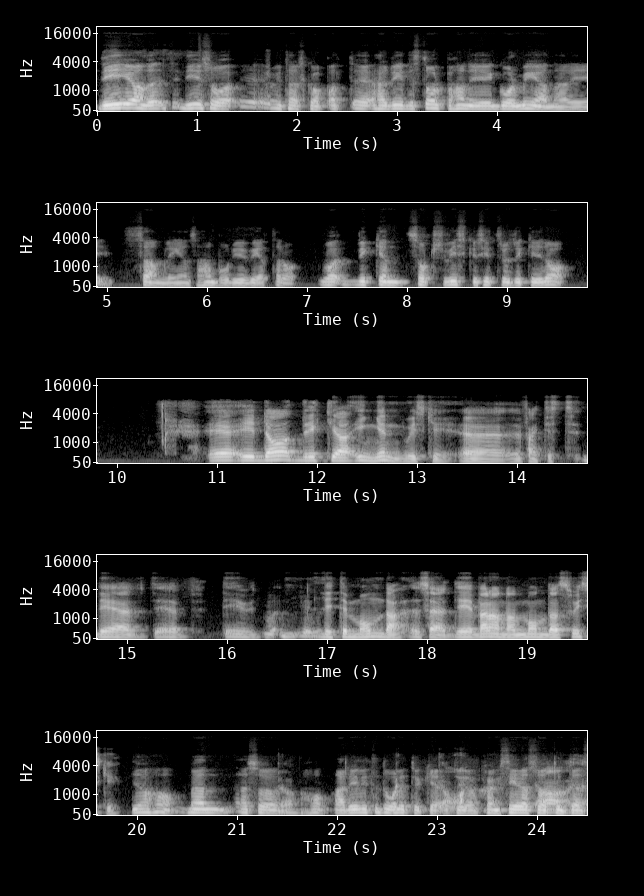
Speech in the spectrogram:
Det är ju andra, det är ju så, eh, mitt herrskap, att eh, herr Ridderstolpe, han är ju gourmeten här i samlingen, så han borde ju veta då. Vad, vilken sorts whisky sitter du och dricker idag? Eh, idag dricker jag ingen whisky eh, faktiskt. Det, det, det är ju lite måndag. Så här, det är varannan måndagswhisky. Jaha, men alltså, Ja. jaha. Ja, det är lite dåligt tycker jag. Ja. Att du chanserar så att du Ja, inte ens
